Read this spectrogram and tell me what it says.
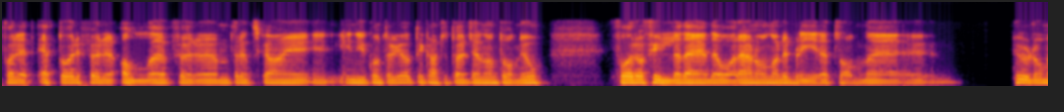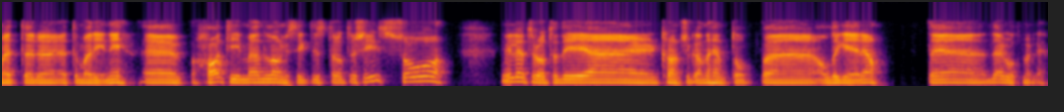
for ett et år fører alle førere omtrent skal i, i, i ny kontrakt, at de kanskje tar Jen Antonio for å fylle det, det, året her nå, når det blir et sånn uh, hulrom etter, etter, Marini. Uh, har teamet en langsiktig strategi, så vil jeg tro at de uh, kanskje kan hente opp uh, Aldegeria. Det, det, er godt mulig.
